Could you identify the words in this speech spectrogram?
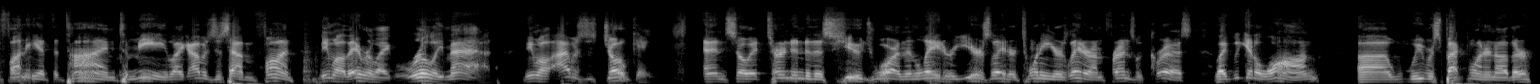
funny at the time to me. Like I was just having fun. Meanwhile, they were like really mad. Meanwhile, I was just joking. And so it turned into this huge war. And then later, years later, 20 years later, I'm friends with Chris. Like we get along. Uh, we respect one another.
